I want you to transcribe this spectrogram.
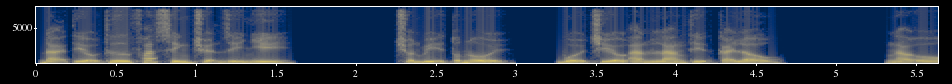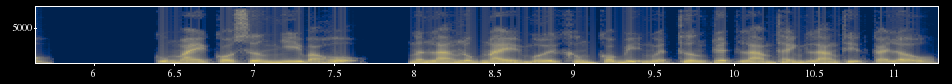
Đại tiểu thư phát sinh chuyện gì nhi? Chuẩn bị tốt nổi, buổi chiều ăn lang thịt cái lẩu. ngao ô! Cũng may có Sương Nhi bảo hộ, Ngân lang lúc này mới không có bị Nguyệt Thương Tuyết làm thành lang thịt cái lẩu.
